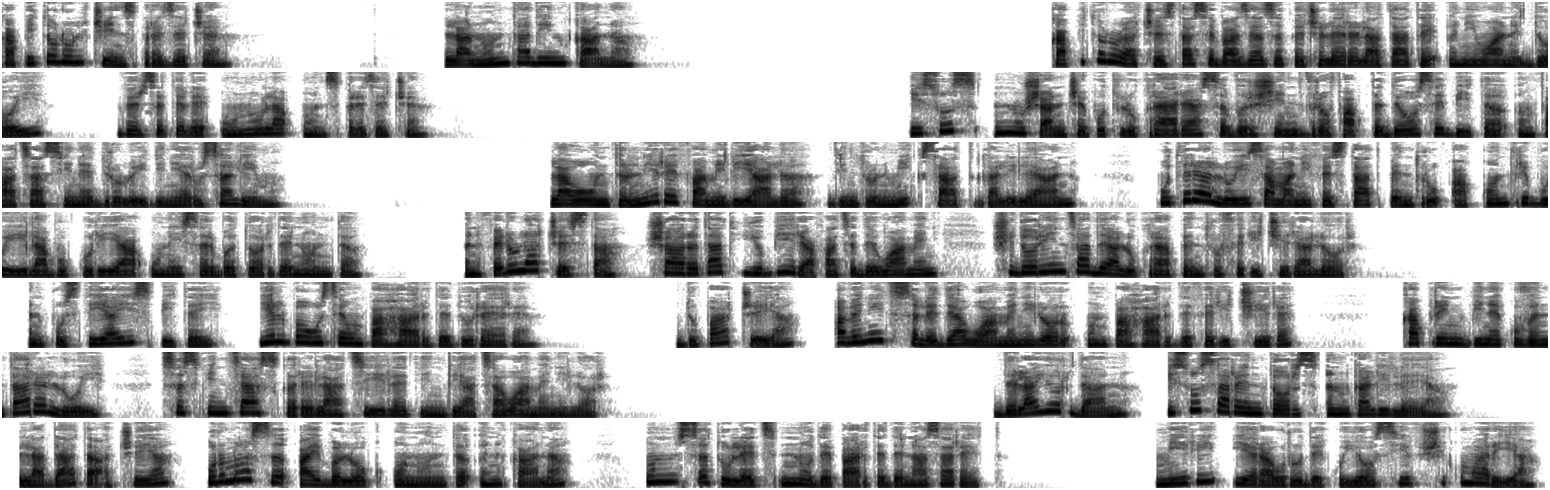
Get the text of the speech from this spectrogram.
Capitolul 15 La nunta din Cana Capitolul acesta se bazează pe cele relatate în Ioane 2, versetele 1 la 11. Isus nu și-a început lucrarea săvârșind vreo faptă deosebită în fața Sinedriului din Ierusalim. La o întâlnire familială dintr-un mic sat galilean, Puterea lui s-a manifestat pentru a contribui la bucuria unei sărbători de nuntă. În felul acesta și-a arătat iubirea față de oameni și dorința de a lucra pentru fericirea lor. În pustia ispitei, el băuse un pahar de durere. După aceea, a venit să le dea oamenilor un pahar de fericire, ca prin binecuvântarea lui să sfințească relațiile din viața oamenilor. De la Iordan, Isus s-a reîntors în Galileea. La data aceea, urma să aibă loc o nuntă în Cana, un sătuleț nu departe de Nazaret. Mirii erau rude cu Iosif și cu Maria.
